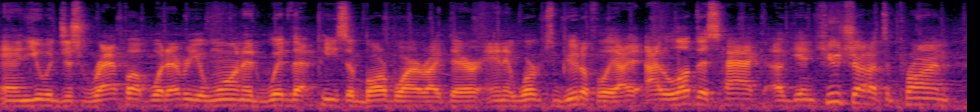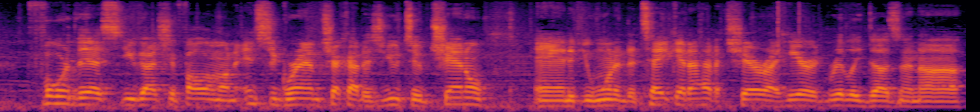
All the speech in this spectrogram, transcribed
and you would just wrap up whatever you wanted with that piece of barbed wire right there, and it works beautifully. I, I love this hack. Again, huge shout out to Prime for this. You guys should follow him on Instagram. Check out his YouTube channel, and if you wanted to take it, I have a chair right here. It really doesn't... Uh,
